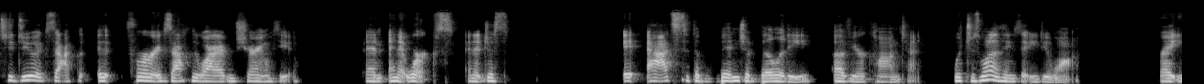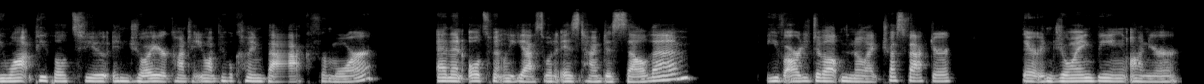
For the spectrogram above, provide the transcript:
to do exactly for exactly why I'm sharing with you. And and it works. And it just it adds to the bingeability of your content, which is one of the things that you do want. Right? You want people to enjoy your content. You want people coming back for more. And then ultimately, yes, when it is time to sell them, you've already developed the know like trust factor. They're enjoying being on your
